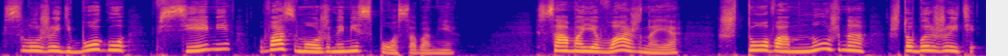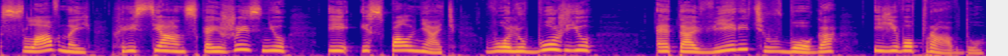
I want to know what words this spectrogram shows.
служить Богу всеми возможными способами. Самое важное, что вам нужно, чтобы жить славной христианской жизнью и исполнять волю Божью – это верить в Бога и Его правду.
